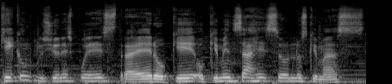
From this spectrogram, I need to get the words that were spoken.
¿qué conclusiones puedes traer o qué, o qué mensajes son los que más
